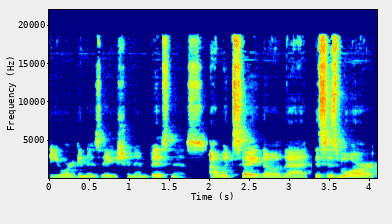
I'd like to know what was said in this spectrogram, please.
the organization and business. I would say though that this is more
